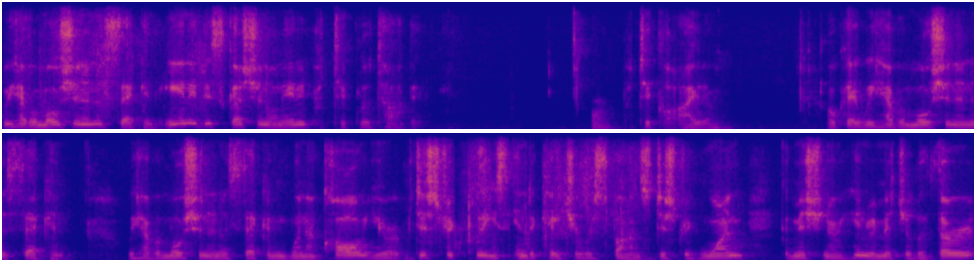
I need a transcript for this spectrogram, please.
We have a motion and a second. Any discussion on any particular topic or particular item? Okay, we have a motion and a second. We have a motion and a second. When I call your district, please indicate your response. District one, Commissioner Henry Mitchell III.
